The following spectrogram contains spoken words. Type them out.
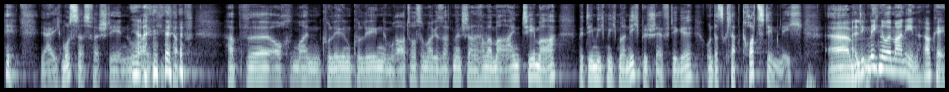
ja, ich muss das verstehen. Ja. Ich ich habe hab, äh, auch meinen Kolleginnen und Kollegen im Rathaus immer gesagt, Mensch, dann haben wir mal ein Thema, mit dem ich mich mal nicht beschäftige und das klappt trotzdem nicht. Ähm, Liegt nicht nur immer an Ihnen. Okay.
